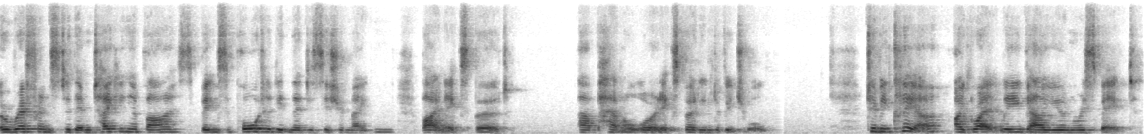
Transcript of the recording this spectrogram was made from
a reference to them taking advice, being supported in their decision making by an expert uh, panel or an expert individual. To be clear, I greatly value and respect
